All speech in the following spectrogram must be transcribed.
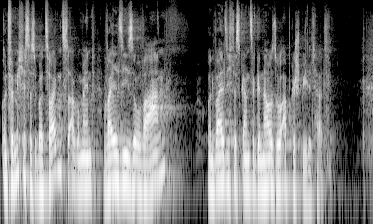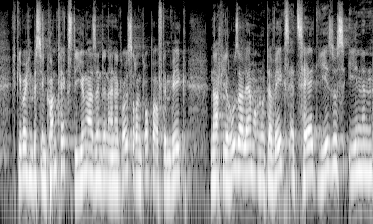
Und für mich ist das überzeugendste Argument, weil sie so waren und weil sich das Ganze genau so abgespielt hat. Ich gebe euch ein bisschen Kontext. Die Jünger sind in einer größeren Gruppe auf dem Weg nach Jerusalem und unterwegs erzählt Jesus ihnen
